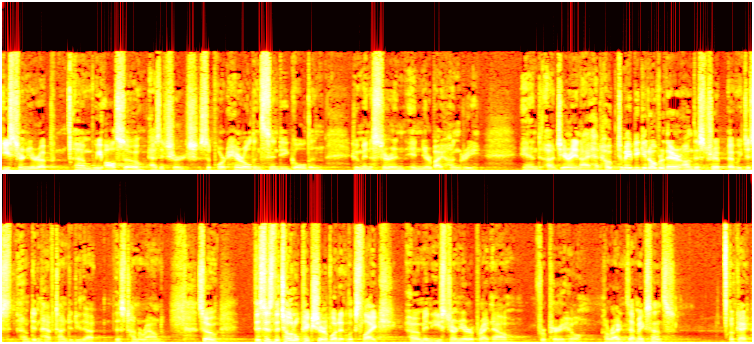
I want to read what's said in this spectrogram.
Eastern Europe, um, we also, as a church, support Harold and Cindy Golden, who minister in, in nearby Hungary. And uh, Jerry and I had hoped to maybe get over there on this trip, but we just um, didn't have time to do that this time around. So, this is the total picture of what it looks like um, in Eastern Europe right now for Prairie Hill. All right, does that make sense? Okay,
